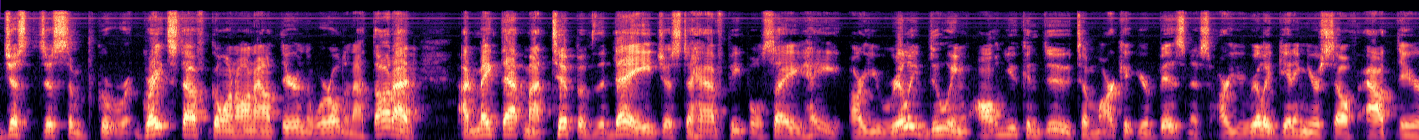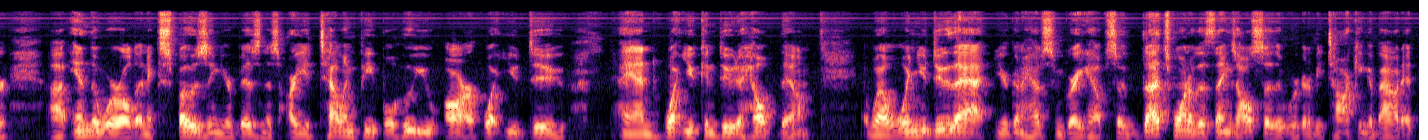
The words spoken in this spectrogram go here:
just just some gr great stuff going on out there in the world. And I thought I'd I'd make that my tip of the day just to have people say, Hey, are you really doing all you can do to market your business? Are you really getting yourself out there uh, in the world and exposing your business? Are you telling people who you are, what you do, and what you can do to help them? Well, when you do that, you're going to have some great help. So that's one of the things also that we're going to be talking about at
